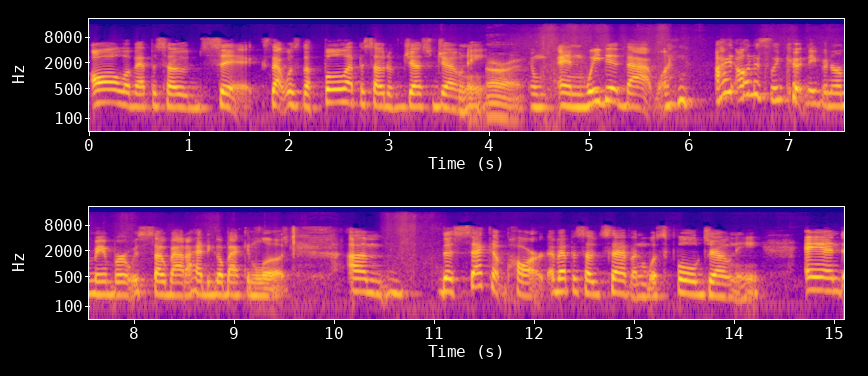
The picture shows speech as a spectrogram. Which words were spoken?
all of episode six. That was the full episode of just Joni. All right. And, and we did that one. I honestly couldn't even remember. It was so bad. I had to go back and look. Um, the second part of episode seven was full Joni, and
